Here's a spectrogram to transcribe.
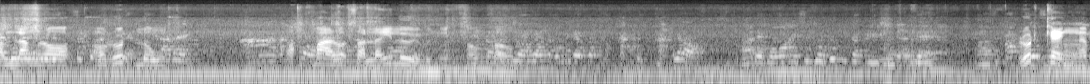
กำลังรอเอารถลงอะมารถสไลด์เลยวันนี้น้องเขารถแข่งครับ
